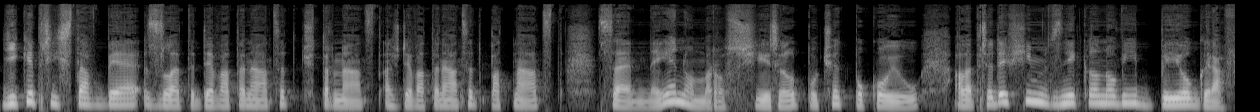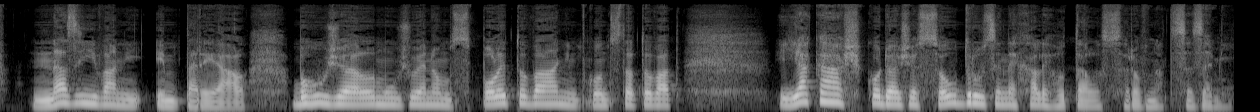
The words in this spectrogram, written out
Díky přístavbě z let 1914 až 1915 se nejenom rozšířil počet pokojů, ale především vznikl nový biograf, nazývaný imperiál. Bohužel můžu jenom s politováním konstatovat, jaká škoda, že soudruzi nechali hotel srovnat se zemí.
